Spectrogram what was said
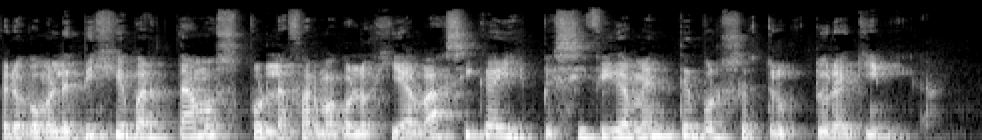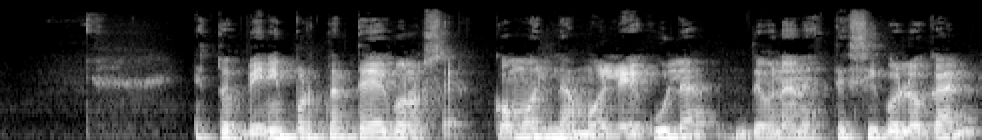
Pero como les dije, partamos por la farmacología básica y específicamente por su estructura química. Esto es bien importante de conocer. ¿Cómo es la molécula de un anestésico local?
